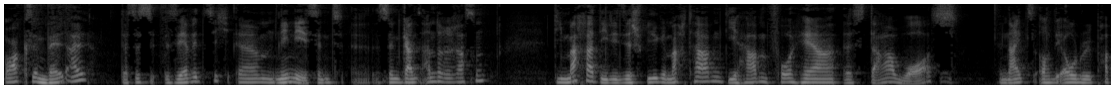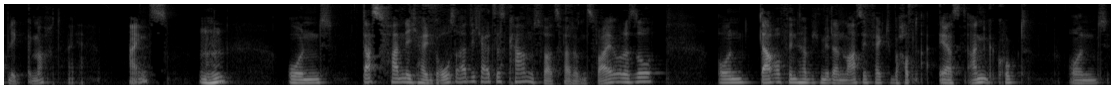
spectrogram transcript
Orks im Weltall? Das ist sehr witzig. Ähm, nee, nee, es sind, äh, es sind ganz andere Rassen. Die Macher, die dieses Spiel gemacht haben, die haben vorher äh, Star Wars Knights of the Old Republic gemacht. Äh, Eins. Und das fand ich halt großartig, als es kam. Das war 2002 oder so. Und daraufhin habe ich mir dann Mass Effect überhaupt erst angeguckt. Und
